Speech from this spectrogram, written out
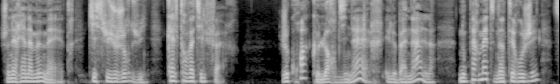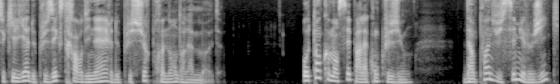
Je n'ai rien à me mettre. Qui suis-je aujourd'hui? Quel temps va-t-il faire? Je crois que l'ordinaire et le banal nous permettent d'interroger ce qu'il y a de plus extraordinaire et de plus surprenant dans la mode. Autant commencer par la conclusion. D'un point de vue sémiologique,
